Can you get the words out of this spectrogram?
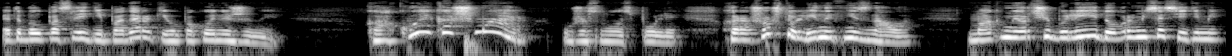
Это был последний подарок его покойной жены. «Какой кошмар!» – ужаснулась Полли. «Хорошо, что Линнет не знала. Макмерчи были ей добрыми соседями.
